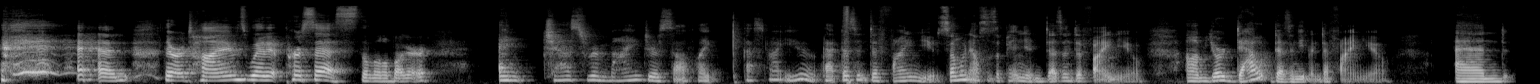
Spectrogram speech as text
and there are times when it persists, the little bugger. And just remind yourself, like, that's not you. That doesn't define you. Someone else's opinion doesn't define you. Um, your doubt doesn't even define you. And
